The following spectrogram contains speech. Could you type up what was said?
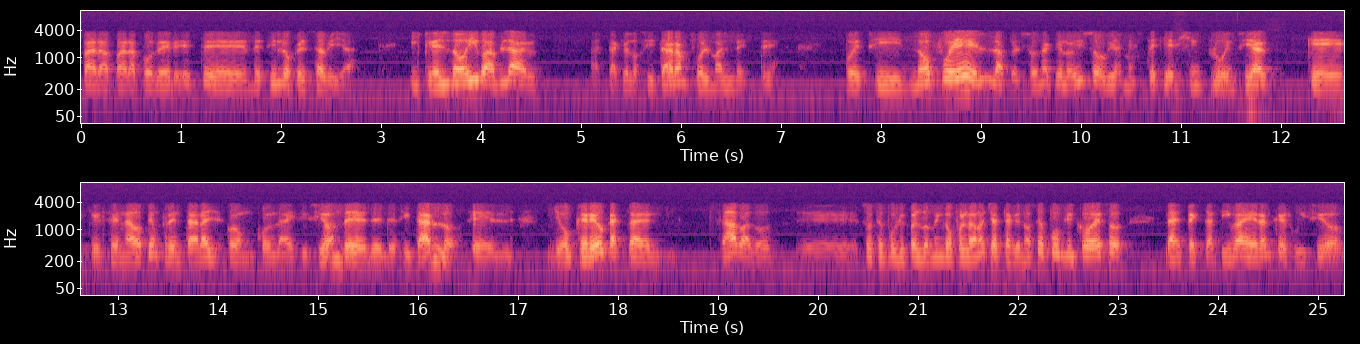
para, para poder este, decir lo que él sabía y que él no iba a hablar hasta que lo citaran formalmente. Pues si no fue él la persona que lo hizo, obviamente quería influenciar que, que el Senado se enfrentara con, con la decisión de, de, citarlo. El, yo creo que hasta el sábado, eh, eso se publicó el domingo por la noche, hasta que no se publicó eso, las expectativas eran que el juicio,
